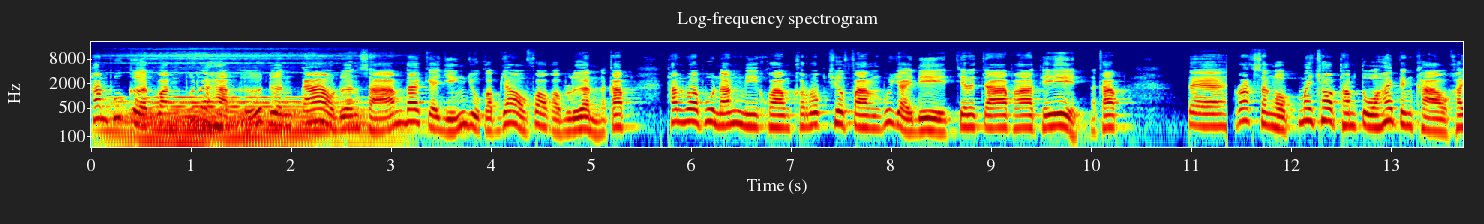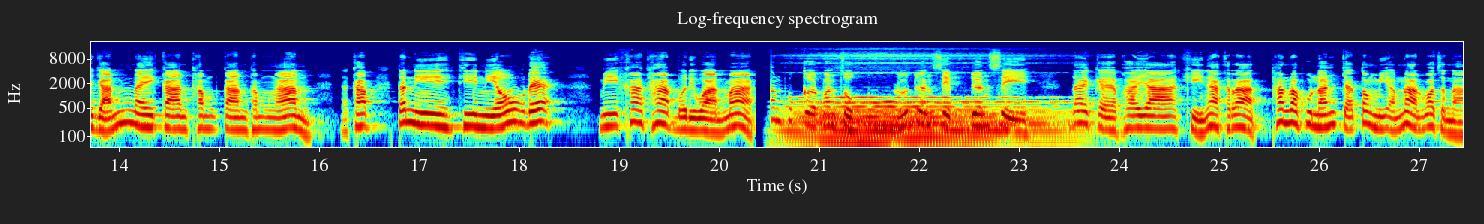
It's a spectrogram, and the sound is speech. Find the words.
ท่านผู้เกิดวันพฤหัสหรือเดือน 9 เดือน 3 ได้แก่หญิงอยู่กับเย้าเฝ้ากับเรือนนะครับ ท่านว่าผู้นั้นมีความเคารพเชื่อฟังผู้ใหญ่ดี เจรจาพาทีนะครับ แต่รักสงบไม่ชอบทำตัวให้เป็นข่าวขยันในการทำการทำงานนะครับตันนีทีเหนียวและมีค่าทาสบริวารมาก ท่านผู้เกิดวันศุกร์หรือเดือน 10 เดือน 4 ได้แก่พญาขี่นาคราช ท่านว่าผู้นั้นจะต้องมีอำนาจวาสนา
